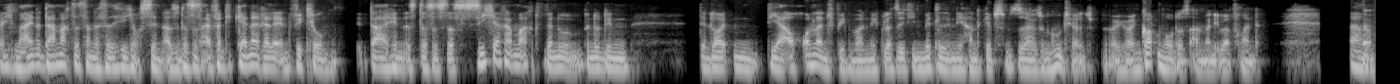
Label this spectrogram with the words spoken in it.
Ich meine, da macht es dann tatsächlich auch Sinn. Also, dass es einfach die generelle Entwicklung dahin ist, dass es das sicherer macht, wenn du, wenn du den, den Leuten, die ja auch online spielen wollen, nicht plötzlich die Mittel in die Hand gibst, um zu sagen, so gut, ja, ich habe einen Gott-Modus an, mein lieber Freund. Ähm, ja.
